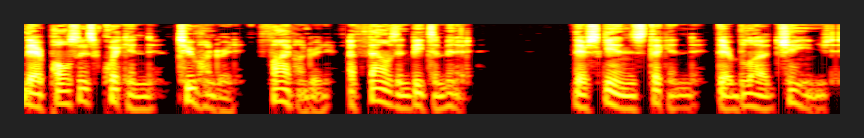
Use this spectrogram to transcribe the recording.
Their pulses quickened 200, 500, a thousand beats a minute. Their skins thickened, their blood changed.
